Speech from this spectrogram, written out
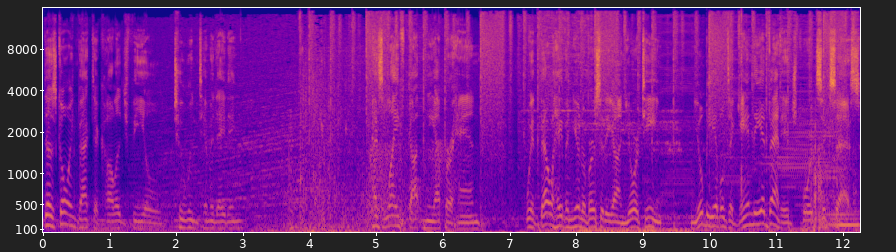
Does going back to college feel too intimidating? Has life gotten the upper hand? With Belhaven University on your team, you'll be able to gain the advantage toward success.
